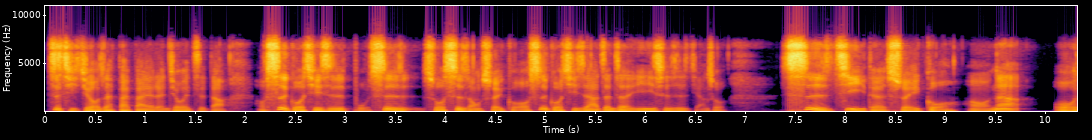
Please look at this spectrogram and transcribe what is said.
自己就在拜拜的人就会知道，哦，四果其实不是说四种水果，四果其实它真正的意思是讲说四季的水果。哦，那我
